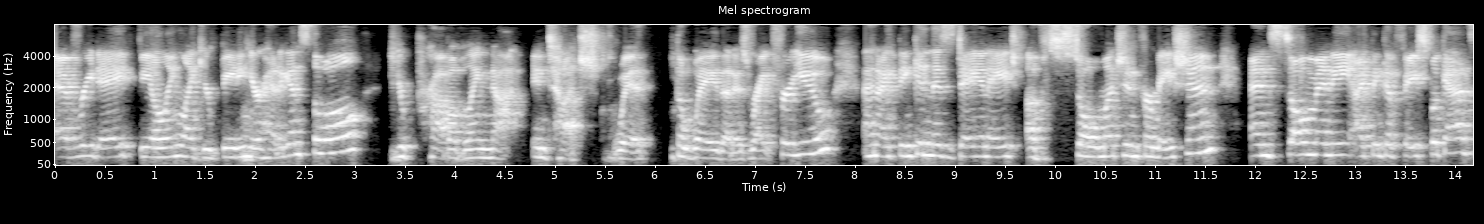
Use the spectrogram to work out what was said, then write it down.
every day feeling like you're beating your head against the wall, you're probably not in touch with the way that is right for you. And I think in this day and age of so much information and so many, I think of Facebook ads,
